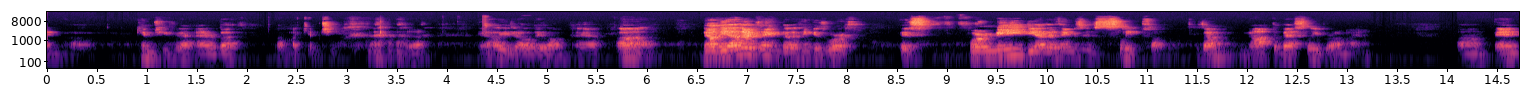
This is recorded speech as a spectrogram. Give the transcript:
and uh, kimchi for that matter. But love my kimchi. yeah, I'll eat it all day long. Yeah. Uh, now, the other thing that I think is worth is for me, the other things is sleep supplements because I'm not the best sleeper on my own. Um, and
